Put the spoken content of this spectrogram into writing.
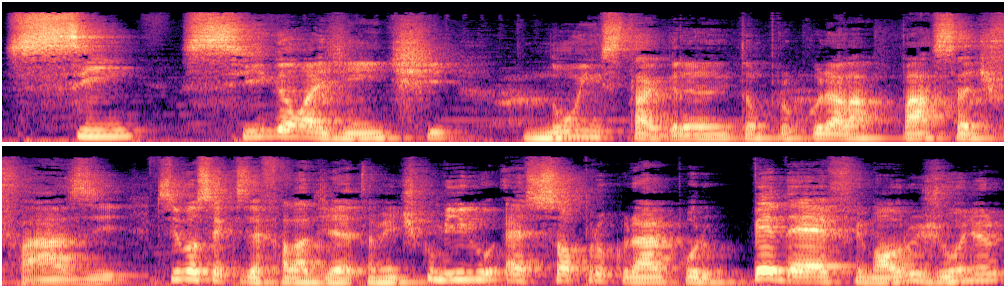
Sim, sigam a gente no Instagram, então procura lá Passa de Fase. Se você quiser falar diretamente comigo, é só procurar por PDF Mauro Júnior.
